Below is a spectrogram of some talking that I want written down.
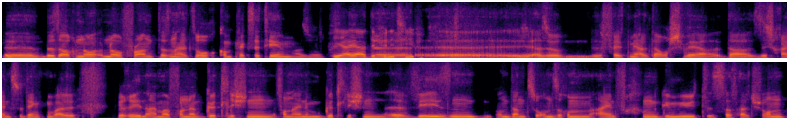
Äh, das ist auch no, no Front, das sind halt so hochkomplexe Themen. Also, ja, ja, definitiv. Äh, äh also es fällt mir halt auch schwer, da sich reinzudenken, weil wir reden einmal von einer göttlichen, von einem göttlichen äh, Wesen und dann zu unserem einfachen Gemüt ist das halt schon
